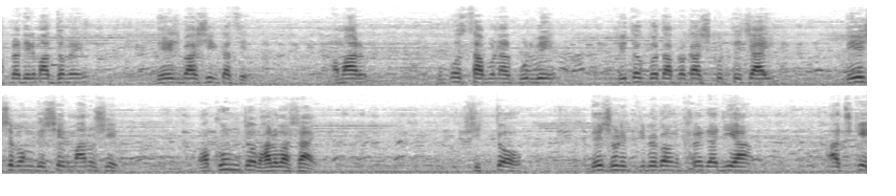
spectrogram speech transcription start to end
আপনাদের মাধ্যমে দেশবাসীর কাছে আমার উপস্থাপনার পূর্বে কৃতজ্ঞতা প্রকাশ করতে চাই। দেশ এবং দেশের মানুষের অকুণ্ঠ ভালোবাসায় সিক্ত দেশনেত্রী বেগম খালেদা জিয়া আজকে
